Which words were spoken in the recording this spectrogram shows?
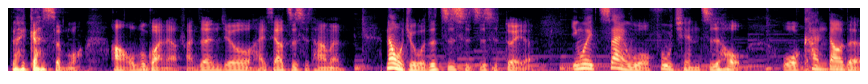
在干什么？”好，我不管了，反正就还是要支持他们。那我觉得我这支持支持对了，因为在我付钱之后，我看到的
